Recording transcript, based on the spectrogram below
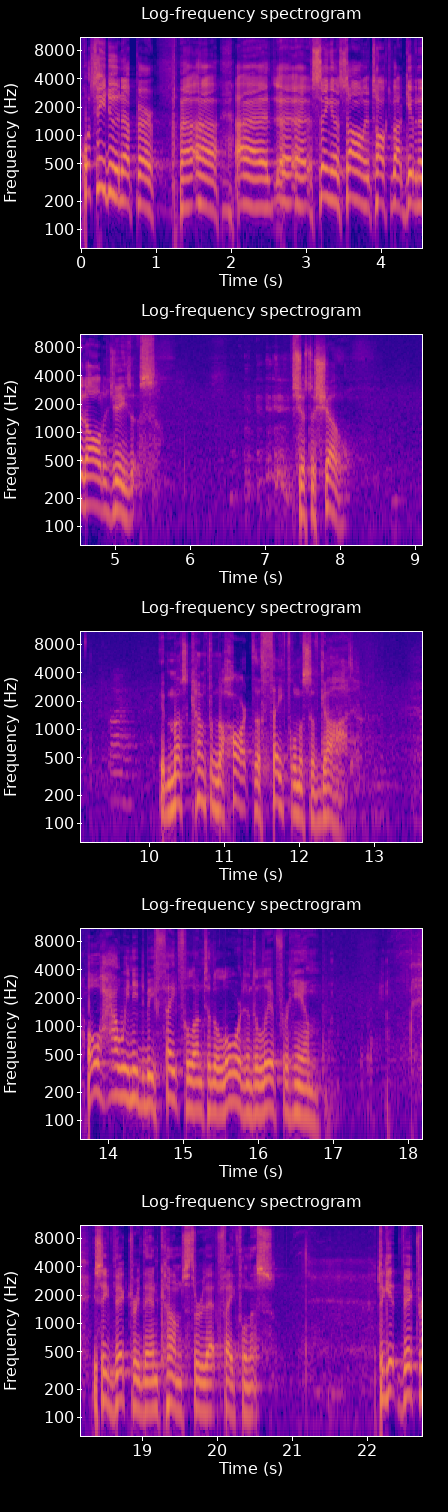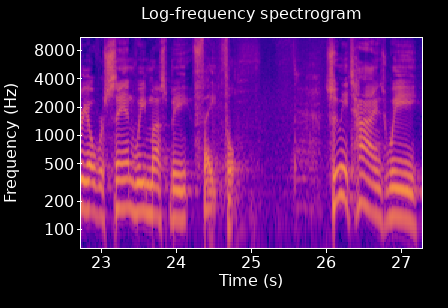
What's he doing up there uh uh, uh, uh, singing a song that talks about giving it all to Jesus? It's just a show. It must come from the heart, the faithfulness of God. Oh, how we need to be faithful unto the Lord and to live for Him. You see, victory then comes through that faithfulness. To get victory over sin, we must be faithful. So many times we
